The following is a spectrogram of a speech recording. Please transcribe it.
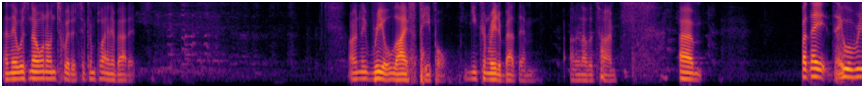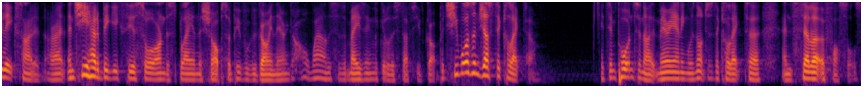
And there was no one on Twitter to complain about it. Only real life people. You can read about them at another time. Um, but they, they were really excited, all right? And she had a big ichthyosaur on display in the shop so people could go in there and go, oh, wow, this is amazing. Look at all this stuff you've got. But she wasn't just a collector. It's important to note that Mary Anning was not just a collector and seller of fossils.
